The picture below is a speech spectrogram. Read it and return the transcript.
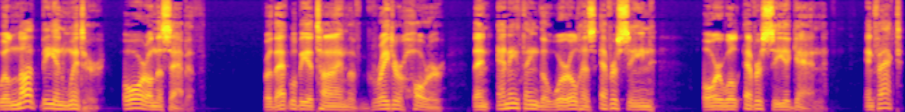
will not be in winter or on the Sabbath, for that will be a time of greater horror than anything the world has ever seen or will ever see again. In fact,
